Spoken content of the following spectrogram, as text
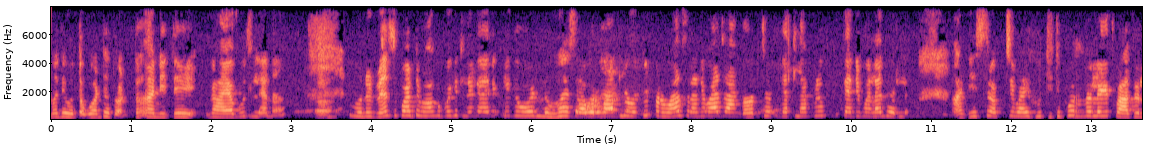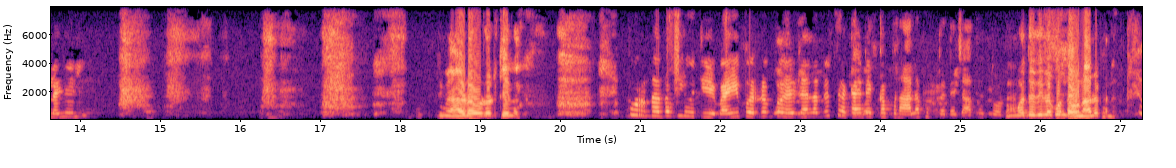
मध्ये होतं गोठ्यात वाटतं आणि ते गाया बुजल्या ना. म्हणून मी असं पाठीमागं बघितलं डायरेक्टली की ओढलं. वासरावर मारली होती पण वासराने माझ्या अंगावर झेप घेतल्यामुळे त्याने मला धरलं. आणि स्रकची बाई होती ती पूर्ण लगेच बाजूला गेली. तुम्ही आरडाओरड केलं का? पूर्ण दबली होती बाई. पूर्ण पडल्याला दुसरं काय नाही. कपडा आला फक्त त्याच्या हातात मदतीला कोण धावून आलं का नाही?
